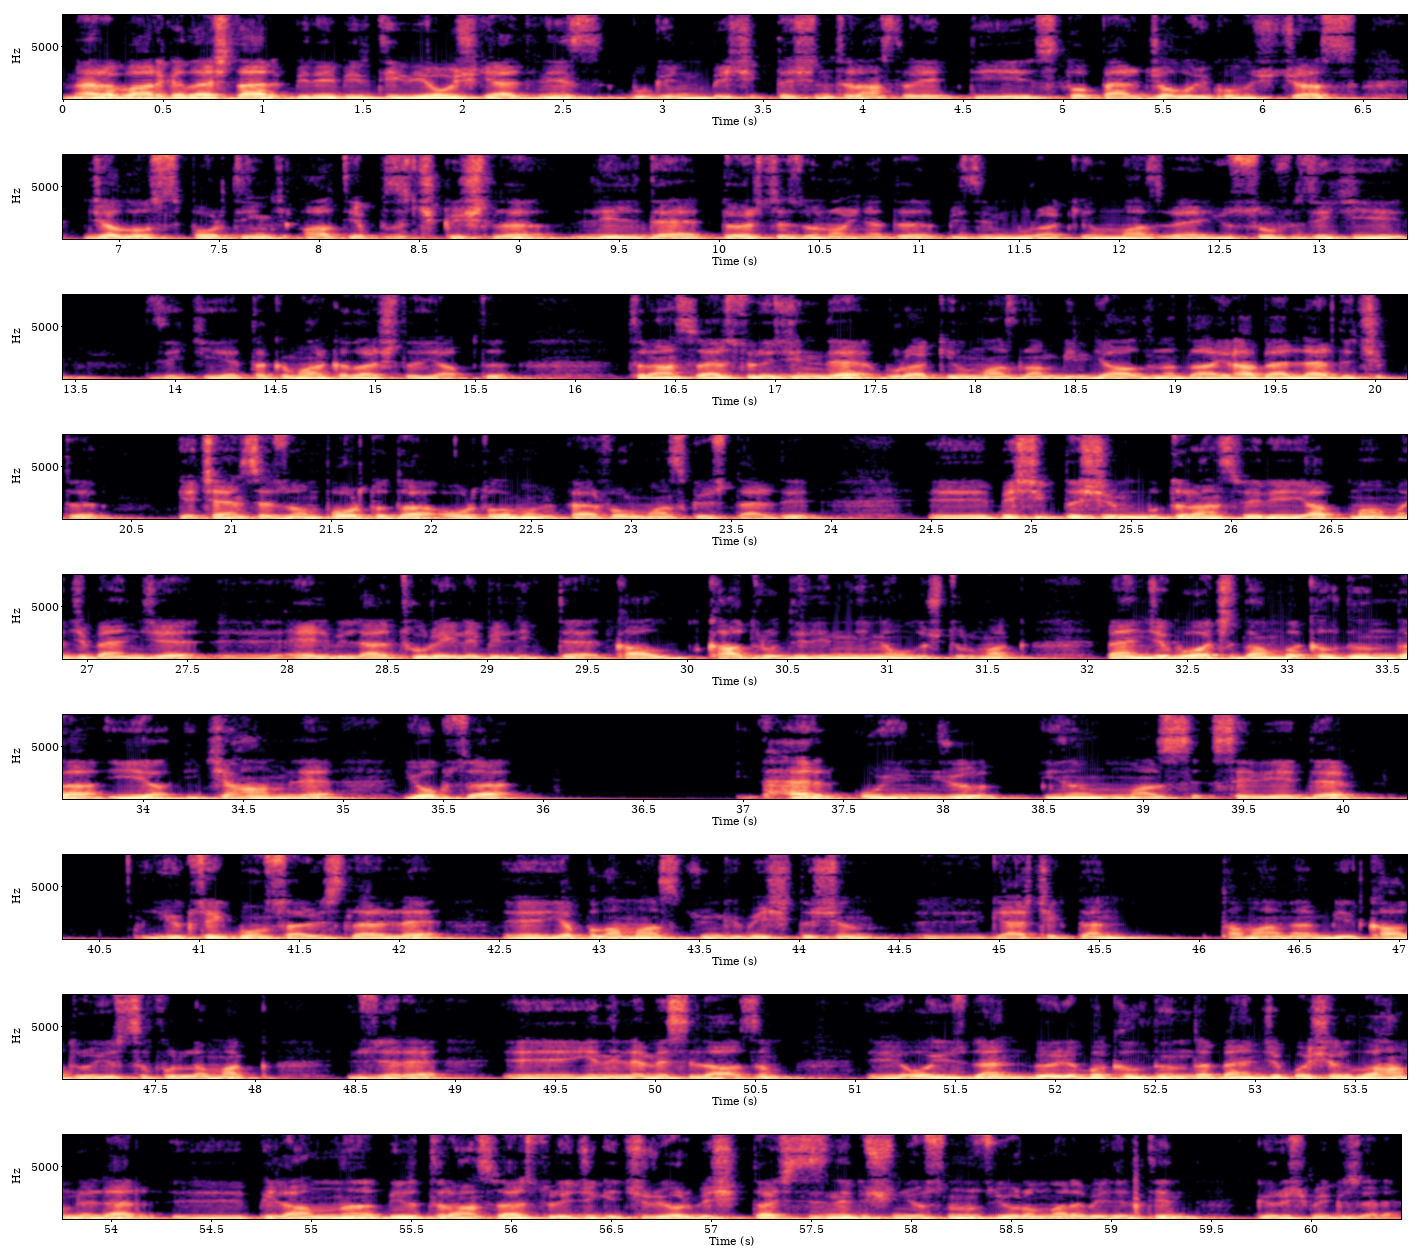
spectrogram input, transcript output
Merhaba arkadaşlar, Birebir TV'ye hoş geldiniz. Bugün Beşiktaş'ın transfer ettiği stoper Calo'yu konuşacağız. Calo Sporting altyapısı çıkışlı Lille'de 4 sezon oynadı. Bizim Burak Yılmaz ve Yusuf Zeki Zeki'ye takım arkadaşlığı yaptı. Transfer sürecinde Burak Yılmaz'dan bilgi aldığına dair haberler de çıktı. Geçen sezon Porto'da ortalama bir performans gösterdi. Ee, Beşiktaş'ın bu transferi yapma amacı bence e, El Bilal Ture ile birlikte kadro derinliğini oluşturmak. Bence bu açıdan bakıldığında iyi iki hamle. Yoksa her oyuncu inanılmaz seviyede yüksek bonservislerle e, yapılamaz. Çünkü Beşiktaş'ın e, gerçekten tamamen bir kadroyu sıfırlamak üzere e, yenilemesi lazım. E, o yüzden böyle bakıldığında bence başarılı hamleler, e, planlı bir transfer süreci geçiriyor Beşiktaş. Siz ne düşünüyorsunuz? Yorumlara belirtin. Görüşmek üzere.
